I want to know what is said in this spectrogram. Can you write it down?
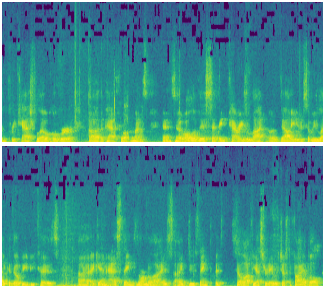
in free cash flow over uh, the past 12 months. And so all of this, I think, carries a lot of value. So we like Adobe because, uh, again, as things normalize, I do think the sell off yesterday was justifiable.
